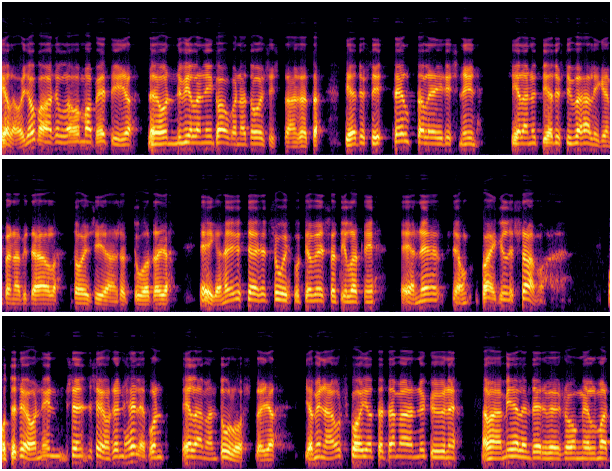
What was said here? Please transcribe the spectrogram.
Siellä on jokaisella oma peti ja ne on vielä niin kaukana toisistaan, että tietysti telttaleiris, niin siellä nyt tietysti vähän likempänä pitää olla toisiaansa tuota ja eikä ne yhteiset suihkut ja vessatilat, niin eihän ne, se on kaikille sama. Mutta se on, niin, se, se on sen helpon elämän tulosta ja ja minä uskon, että tämä nykyinen, nämä mielenterveysongelmat,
